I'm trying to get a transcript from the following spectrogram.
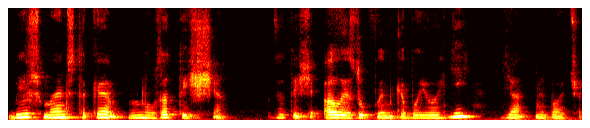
більш-менш таке ну, затище. затище. Але зупинки бойових дій я не бачу.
